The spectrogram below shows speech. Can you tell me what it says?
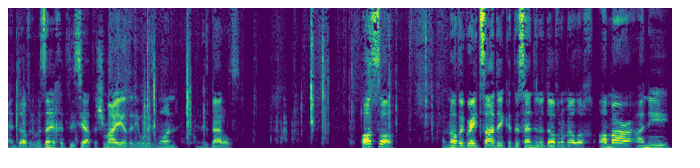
and David was zeichet to Siyat Shmaya that he always won in his battles. Also, another great tzaddik, a descendant of David Melech, Amar Ani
